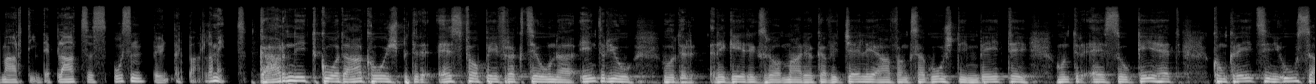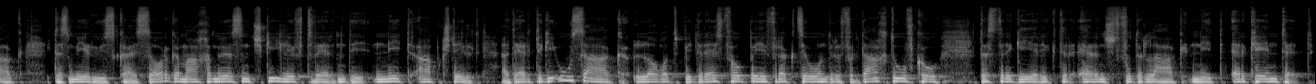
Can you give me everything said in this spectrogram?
Martin De Platzes aus dem Bündner Parlament. Gar nicht gut angekommen ist bei der SVP-Fraktion ein Interview, wo der Regierungsrat Mario Cavicelli Anfang August im BT und der SOG hat konkret seine Aussage, dass wir uns keine Sorgen machen müssen, die Skilift werden nicht abgestellt. Eine derartige Aussage lässt bei der SVP-Fraktion der Verdacht aufkommen, dass die Regierung den Ernst von der Lage nicht erkennt hat.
